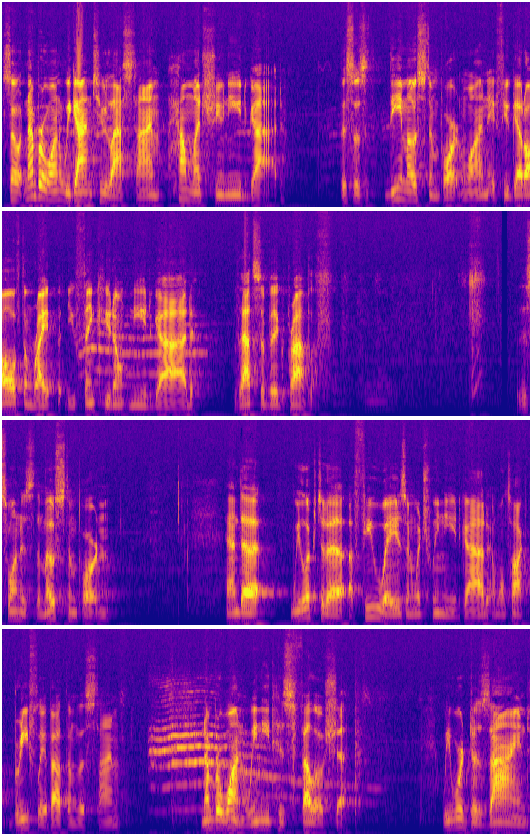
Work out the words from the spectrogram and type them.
So, number one, we got into last time how much you need God. This is the most important one. If you get all of them right, but you think you don't need God, that's a big problem. This one is the most important. And uh, we looked at a, a few ways in which we need God, and we'll talk briefly about them this time. Number one, we need His fellowship. We were designed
